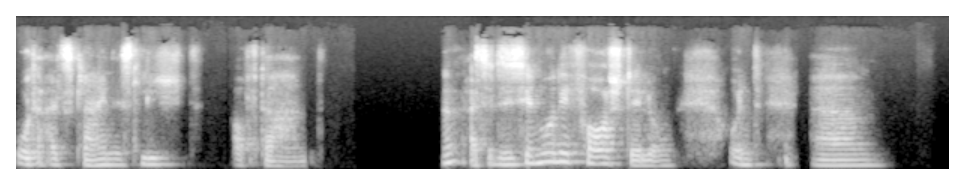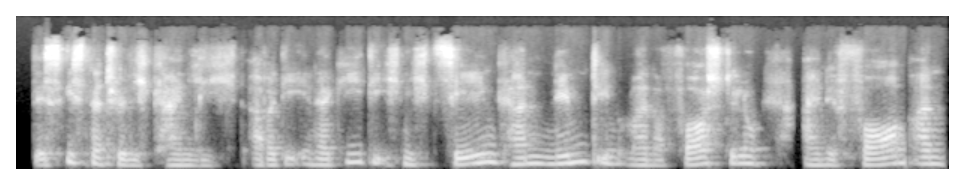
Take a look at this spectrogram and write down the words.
oder als kleines Licht auf der Hand. Also das ist ja nur eine Vorstellung. Und ähm, das ist natürlich kein Licht, aber die Energie, die ich nicht sehen kann, nimmt in meiner Vorstellung eine Form an,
